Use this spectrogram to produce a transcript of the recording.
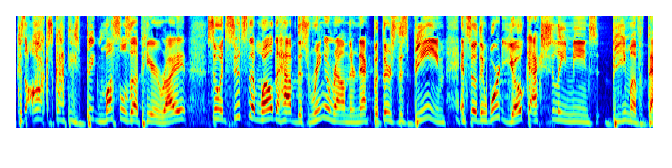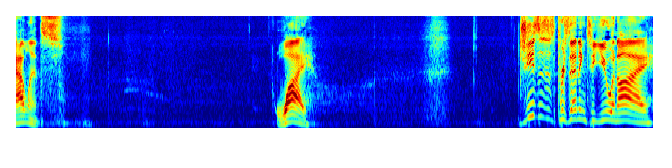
Because ox got these big muscles up here, right? So it suits them well to have this ring around their neck, but there's this beam. And so the word yoke actually means beam of balance. Why? Jesus is presenting to you and I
